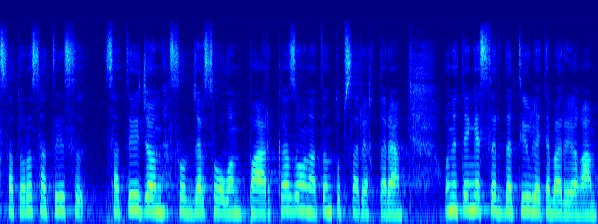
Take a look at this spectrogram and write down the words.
саторы саты жон сылджар зонатын тұпсарықтара. Оны тәңе сырдаты үлеті барыға.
